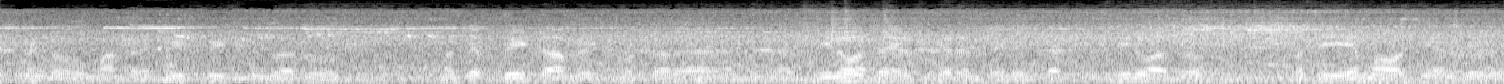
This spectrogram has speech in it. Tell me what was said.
ಟ್ರೀಟ್ಮೆಂಟು ಮಾಡ್ತಾರೆ ಬಿ ಪಿ ಶುಗರು ಮತ್ತು ಫ್ರೀ ಟ್ಯಾಬ್ಲೆಟ್ ಕೊಡ್ತಾರೆ ಶ್ರೀನಿವಾಸ ಹೆಲ್ತ್ ಕೇರ್ ಅಂತೇಳಿ ಡಾಕ್ಟರ್ ಶ್ರೀನಿವಾಸ ಮತ್ತು ಹೇಮಾವತಿ ಅಂತೇಳಿ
